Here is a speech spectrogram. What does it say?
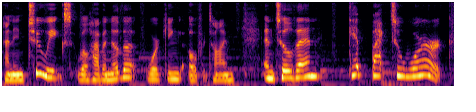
and in two weeks, we'll have another Working Overtime. Until then, get back to work.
